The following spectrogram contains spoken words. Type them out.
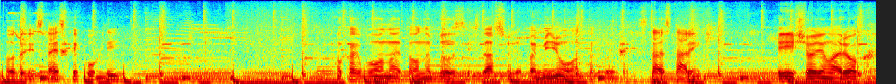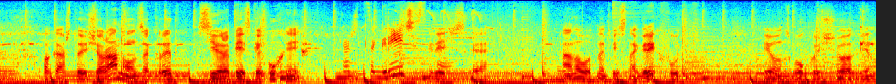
Вот один с тайской кухней. Ну, как бы он это, он и был здесь, да, судя по меню, он такой ста- старенький. И еще один ларек, пока что еще рано, он закрыт, с европейской кухней, Кажется, греческая. греческая. А, ну вот написано Greek Food. И он сбоку еще один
